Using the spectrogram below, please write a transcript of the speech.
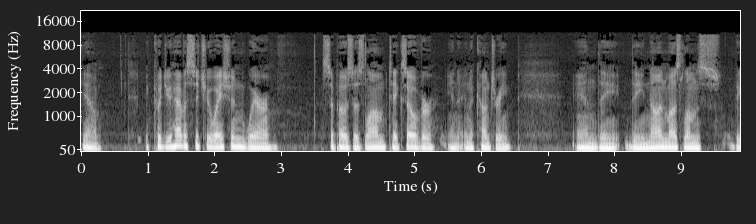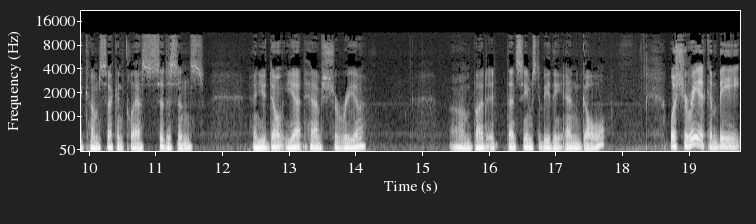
Yeah. Could you have a situation where, suppose Islam takes over in a, in a country, and the the non-Muslims become second-class citizens, and you don't yet have Sharia, um, but it, that seems to be the end goal. Well, Sharia can be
